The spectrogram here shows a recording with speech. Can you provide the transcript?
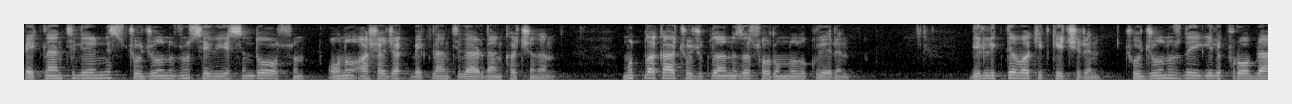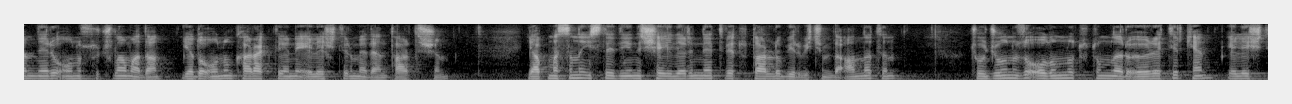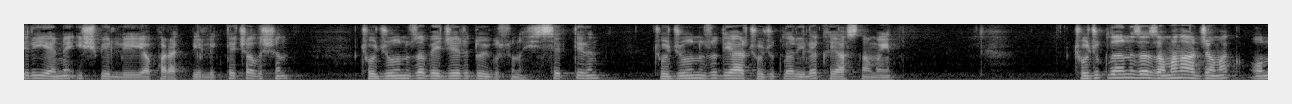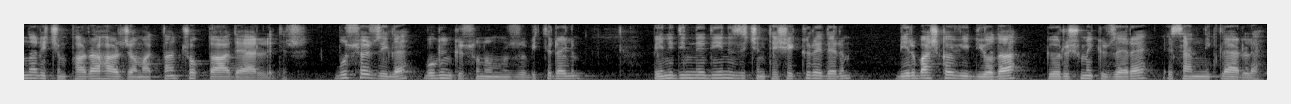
Beklentileriniz çocuğunuzun seviyesinde olsun. Onu aşacak beklentilerden kaçının. Mutlaka çocuklarınıza sorumluluk verin. Birlikte vakit geçirin. Çocuğunuzla ilgili problemleri onu suçlamadan ya da onun karakterini eleştirmeden tartışın. Yapmasını istediğiniz şeyleri net ve tutarlı bir biçimde anlatın. Çocuğunuza olumlu tutumları öğretirken eleştiri yerine işbirliği yaparak birlikte çalışın Çocuğunuza beceri duygusunu hissettirin. Çocuğunuzu diğer çocuklar ile kıyaslamayın. Çocuklarınıza zaman harcamak onlar için para harcamaktan çok daha değerlidir. Bu söz ile bugünkü sunumumuzu bitirelim. Beni dinlediğiniz için teşekkür ederim. Bir başka videoda görüşmek üzere esenliklerle.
